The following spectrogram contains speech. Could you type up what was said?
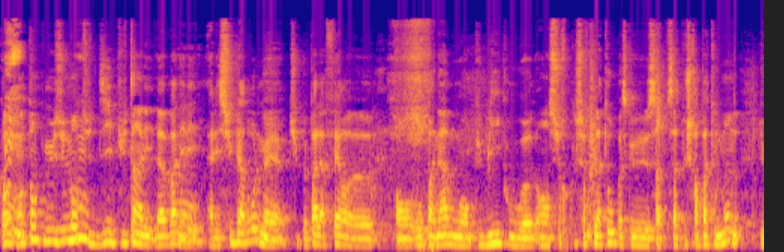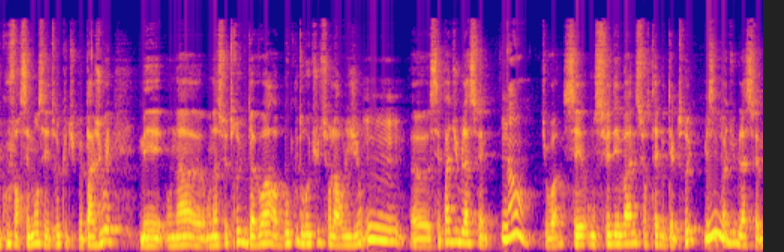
Quand en tant que musulman, tu te dis putain, elle est- la vanne, elle, est, elle est super drôle, mais tu peux pas la faire euh, en- au Paname ou en public ou euh, en sur, sur plateau parce que ça, ça touchera pas tout le monde. Du coup, forcément, c'est des trucs que tu peux pas jouer. Mais on a, euh, on a ce truc d'avoir beaucoup de recul sur la religion. Euh, c'est pas du blasphème. Non. Tu vois, c'est on se fait des vannes sur tel ou tel truc, mais c'est Mm. pas du blasphème.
